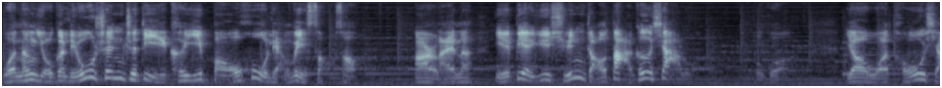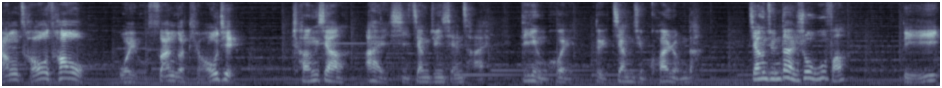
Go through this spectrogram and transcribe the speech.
我能有个留身之地，可以保护两位嫂嫂；二来呢，也便于寻找大哥下落。不过，要我投降曹操，我有三个条件。丞相爱惜将军贤才。定会对将军宽容的，将军但说无妨。第一，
